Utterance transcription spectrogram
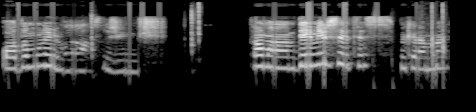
O adamın elmasıcıymış. Tamam demir setiz. Mükemmel.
